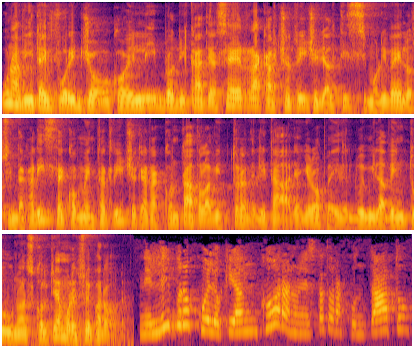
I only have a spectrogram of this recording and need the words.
Una vita in fuorigioco è il libro di Katia Serra, calciatrice di altissimo livello, sindacalista e commentatrice che ha raccontato la vittoria dell'Italia agli europei del 2021. Ascoltiamo le sue parole. Nel libro quello che ancora non è stato raccontato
